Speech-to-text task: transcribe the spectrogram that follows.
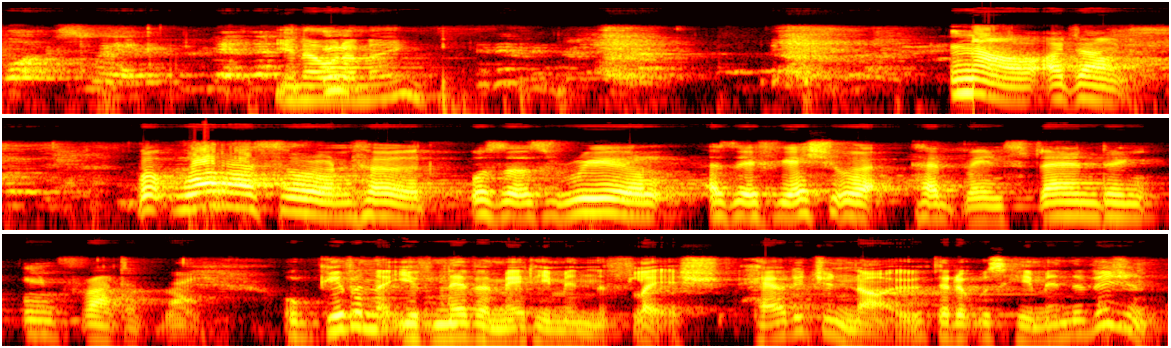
What's weird? You know what I mean? No, I don't. But what I saw and heard was as real as if Yeshua had been standing in front of me. Well, given that you've never met him in the flesh, how did you know that it was him in the vision?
